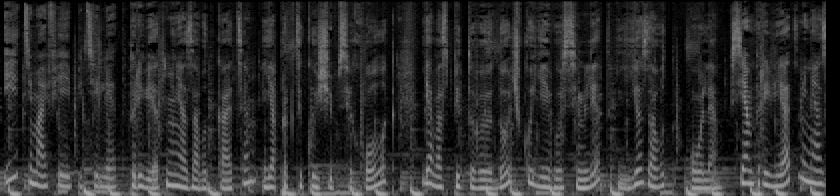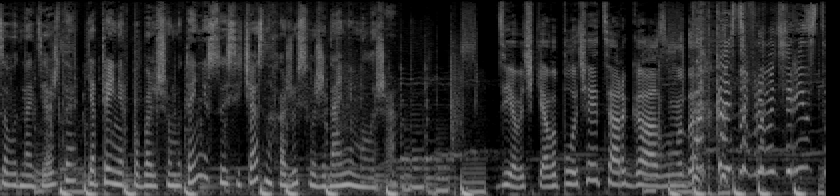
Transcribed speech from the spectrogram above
и Тимофея 5 лет. Привет, меня зовут Катя, я практикующий психолог, я воспитываю дочку, ей 8 лет, ее зовут Оля. Всем привет, меня зовут Надежда, я тренер тренер по большому теннису и сейчас нахожусь в ожидании малыша. Девочки, а вы получаете оргазмы, да? Подкасте про материнство,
